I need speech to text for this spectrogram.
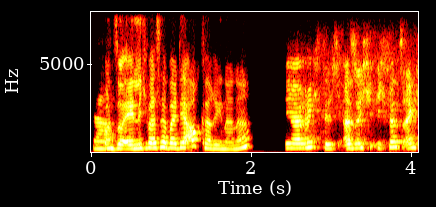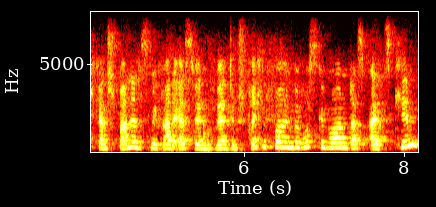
Ja. Und so ähnlich war es ja bei dir auch, Karina, ne? Ja, richtig. Also ich, ich finde es eigentlich ganz spannend, das ist mir gerade erst während, während dem Sprechen vorhin bewusst geworden, dass als Kind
